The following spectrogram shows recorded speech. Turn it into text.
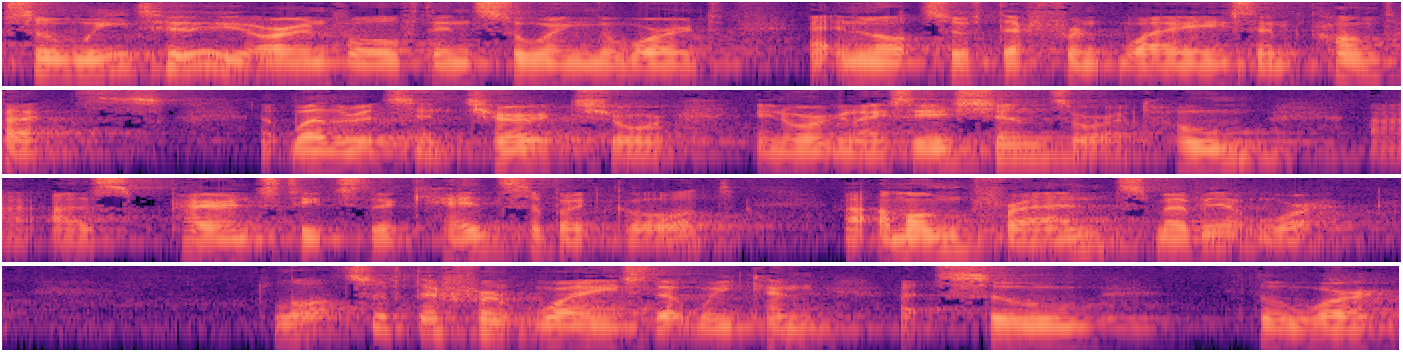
So we too are involved in sowing the word in lots of different ways and contexts, whether it's in church or in organisations or at home, uh, as parents teach their kids about God, uh, among friends, maybe at work. Lots of different ways that we can uh, sow the word.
